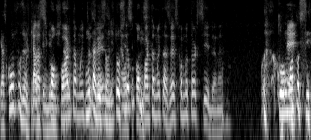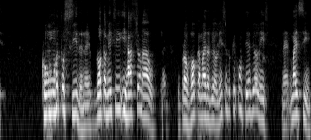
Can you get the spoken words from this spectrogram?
E as confusões. Porque ela se comporta estádio, muitas, muitas vezes, de torcida ela se comporta muitas vezes como torcida, né? como uma é. torcida. Como uma torcida, né? Totalmente irracional. Né? E provoca mais a violência do que contém a violência. Né? Mas sim,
